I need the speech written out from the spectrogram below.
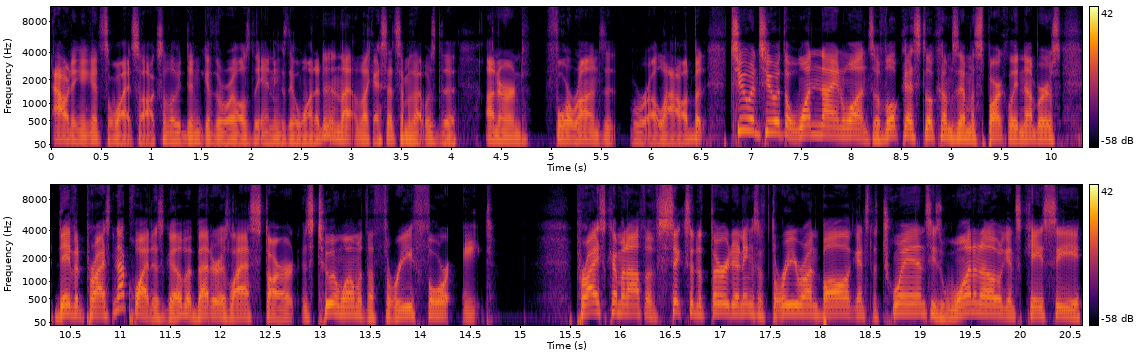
outing against the White Sox, although he didn't give the Royals the innings they wanted. And like I said, some of that was the unearned four runs that were allowed. But two and two at the one nine one. So Volquez still comes in with sparkly numbers. David Price, not quite as good, but better his last start, is two and one with a three four eight. Price coming off of six and a third innings of three run ball against the Twins. He's 1 0 against KC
